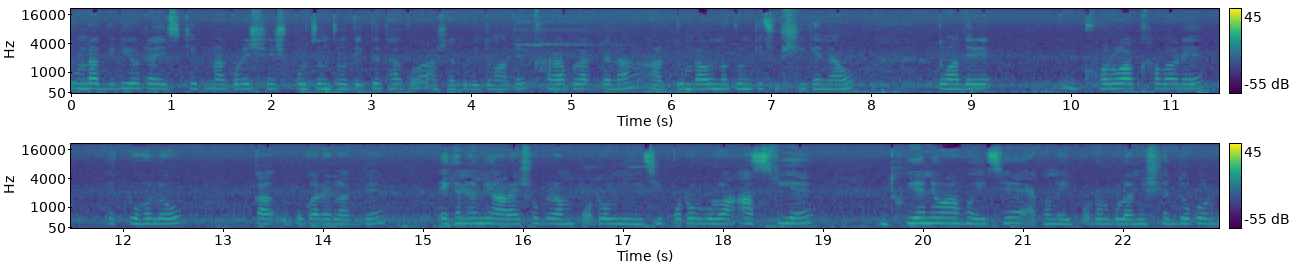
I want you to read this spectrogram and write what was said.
তোমরা ভিডিওটা স্কিপ না করে শেষ পর্যন্ত দেখতে থাকো। আশা করি তোমাদের খারাপ লাগবে না। আর তোমরাও নতুন কিছু শিখে নাও। তোমাদের ঘরোয়া খাবারে একটু হলেও উপকারে লাগবে। এখানে আমি আড়াইশো গ্রাম পটল নিয়েছি। পটলগুলো আঁচড়িয়ে ধুয়ে নেওয়া হয়েছে। এখন এই পটলগুলো আমি সেদ্ধ করব।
